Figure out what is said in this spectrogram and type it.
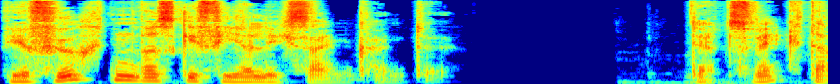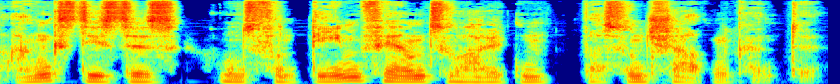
Wir fürchten, was gefährlich sein könnte. Der Zweck der Angst ist es, uns von dem fernzuhalten, was uns schaden könnte.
